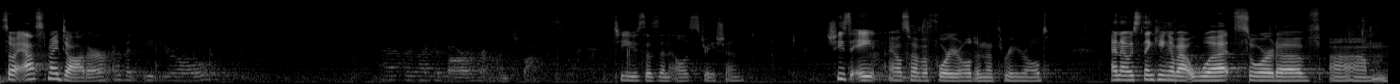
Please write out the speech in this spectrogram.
So I asked my daughter, I have an eight year old, I asked her if I could borrow her lunchbox to use as an illustration. She's eight. I also have a four year old and a three year old. And I was thinking about what sort of um,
